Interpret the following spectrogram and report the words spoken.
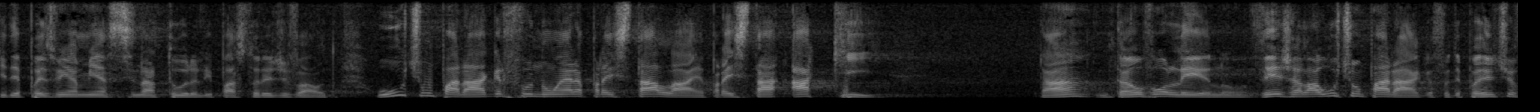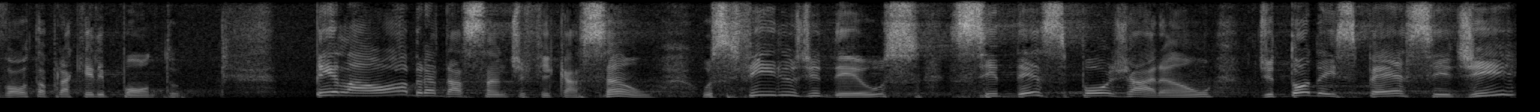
que depois vem a minha assinatura ali, pastor Edivaldo. O último parágrafo não era para estar lá, é para estar aqui. Tá? Então eu vou lê-lo. Veja lá o último parágrafo, depois a gente volta para aquele ponto. Pela obra da santificação, os filhos de Deus se despojarão de toda espécie de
